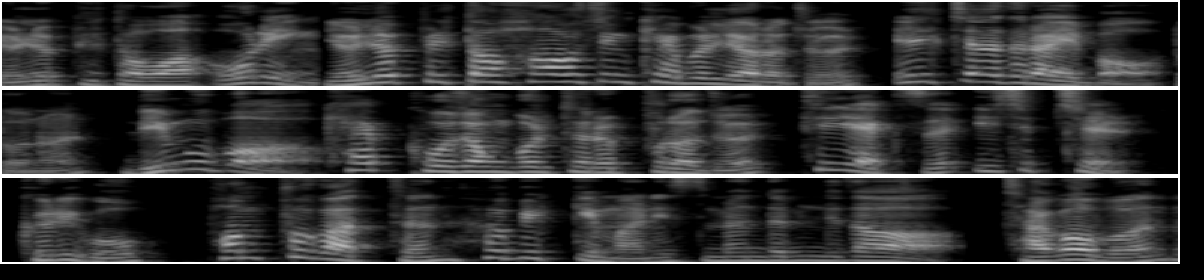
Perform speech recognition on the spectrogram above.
연료 필터와 오링, 연료 필터 하우징 캡을 열어줄 일자 드라이버 또는 리무버, 캡 고정 볼트를 풀어줄 TX27 그리고 펌프 같은 흡입기만 있으면 됩니다. 작업은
